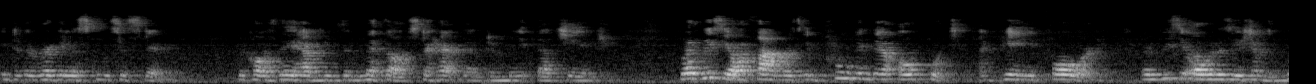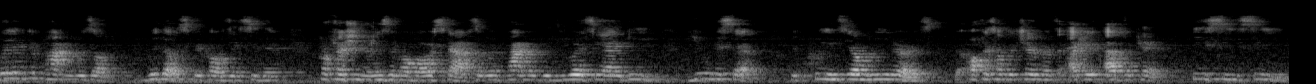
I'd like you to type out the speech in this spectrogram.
into the regular school system because they have used the methods to help them to make that change. When we see our farmers improving their output and paying it forward, when we see organizations willing to partner with us, with us because they see the professionalism of our staff, so we're partnered with USAID, UNICEF, the Queen's Young Leaders, the Office of the Children's Advocate, ECC,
